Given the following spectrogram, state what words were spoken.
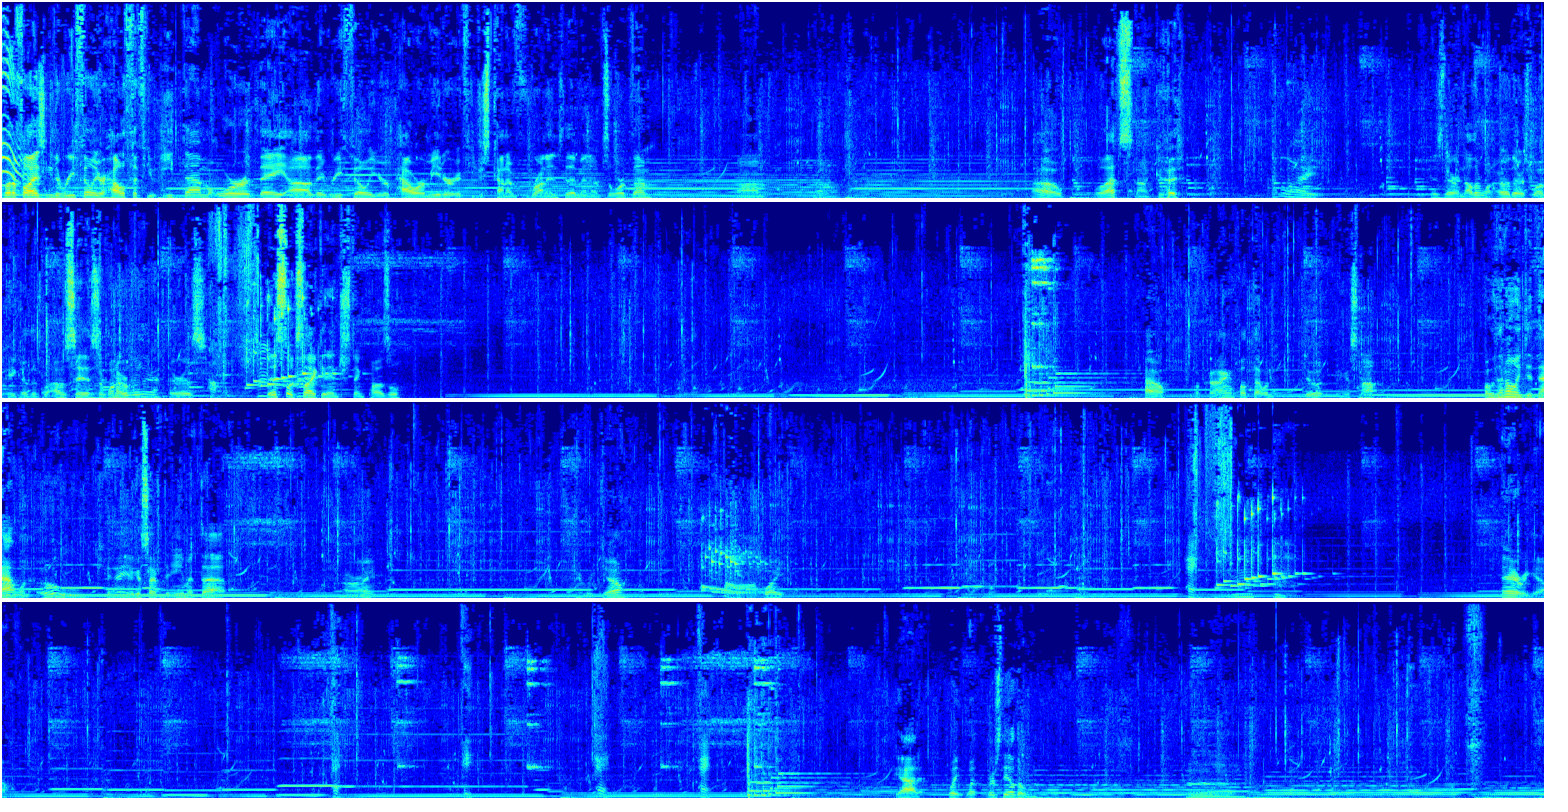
Butterflies either refill your health if you eat them, or they uh, they refill your power meter if you just kind of run into them and absorb them. Um, oh. Oh, well that's not good. How do I... Is there another one? Oh, there's... Okay, good. One. I was saying, is there one over there? There is. This looks like an interesting puzzle. That would do it. I guess not. Oh, that only did that one. Oh, okay. I guess I have to aim at that. Alright. There we go. Not quite. There we go. Got it. Wait, what? Where's the other one?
